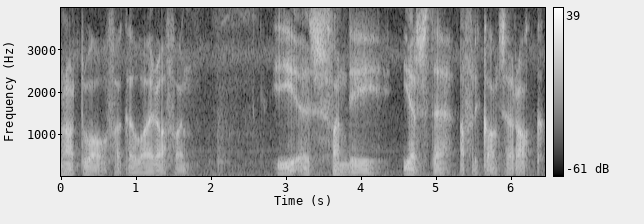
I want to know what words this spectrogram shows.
na 12, ek hou baie daarvan. Hier is van die eerste Afrikaanse rock.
